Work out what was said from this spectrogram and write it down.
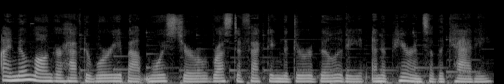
I no longer have to worry about moisture or rust affecting the durability and appearance of the caddy.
